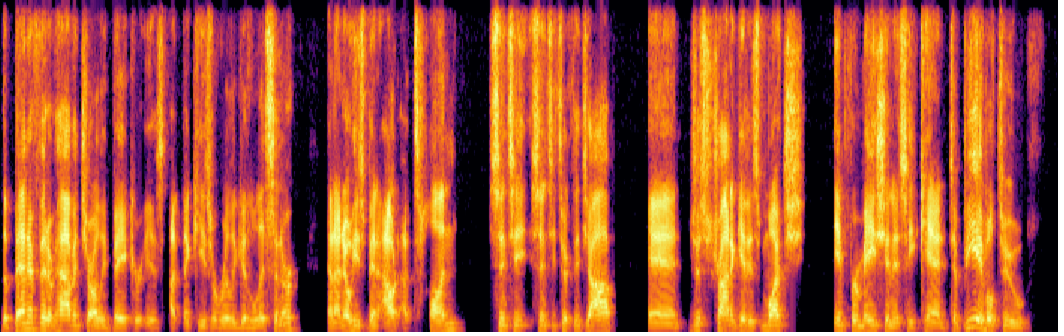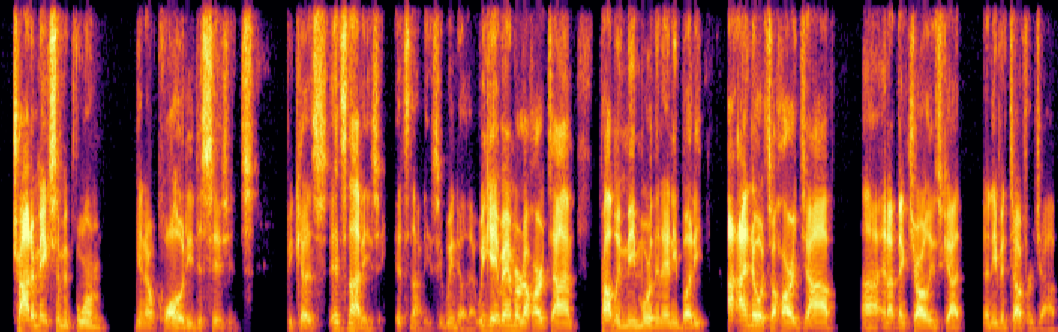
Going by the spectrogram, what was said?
the benefit of having Charlie Baker is I think he's a really good listener, and I know he's been out a ton since he since he took the job, and just trying to get as much information as he can to be able to try to make some informed, you know, quality decisions because it's not easy. It's not easy. We know that. We gave Emmert a hard time, probably me more than anybody. I, I know it's a hard job, uh, and I think Charlie's got an even tougher job.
